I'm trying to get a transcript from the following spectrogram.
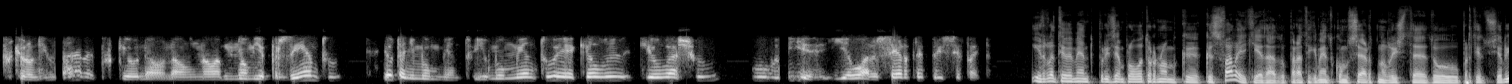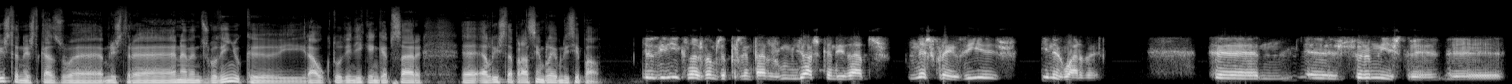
porque eu não digo nada, porque eu não, não, não, não me apresento. Eu tenho o meu momento e o meu momento é aquele que eu acho o dia e a hora certa para isso ser feito. E relativamente, por exemplo, ao outro nome que, que, se fala e que é dado praticamente como certo na lista do Partido Socialista, neste caso a ministra Ana Mendes Godinho, que irá, o que tudo indica, encabeçar a, a lista para a Assembleia Municipal. Eu diria que nós vamos apresentar os melhores candidatos nas freguesias e na Guarda. Uh, a Sra. Ministra, uh,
